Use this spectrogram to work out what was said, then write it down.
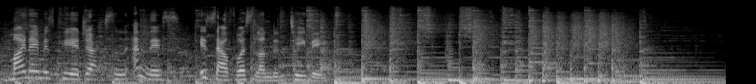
My name is Pia Jackson, and this is Southwest London TV.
